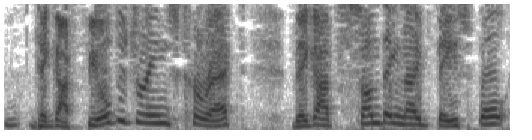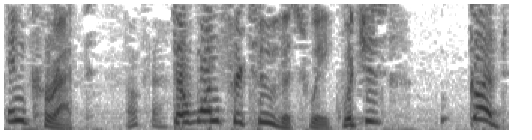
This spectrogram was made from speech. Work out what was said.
They got Field of Dreams correct. They got Sunday Night Baseball incorrect. Okay. They're one for two this week, which is good.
